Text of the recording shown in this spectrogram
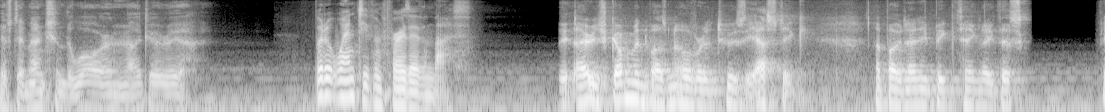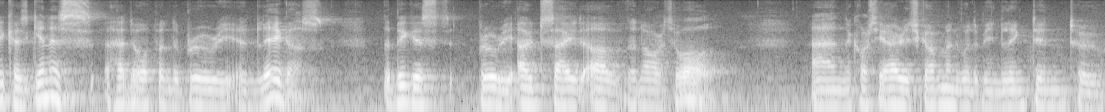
if they mentioned the war in Nigeria. But it went even further than that. The Irish government wasn't over enthusiastic about any big thing like this because Guinness had opened a brewery in Lagos, the biggest brewery outside of the North Wall. And of course, the Irish government would have been linked into.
